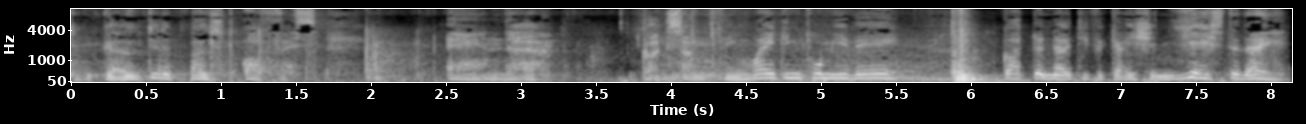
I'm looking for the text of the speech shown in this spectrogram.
to go to the post office. And uh, got something waiting for me there. Got the notification yesterday,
